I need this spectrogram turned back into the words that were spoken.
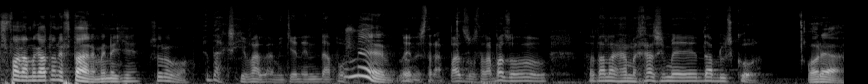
φάγαμε 107 ρε, μένεγε, ξέρω εγώ. Εντάξει, και βάλαμε και 90 πόσο. Ναι. Δεν είναι στραπάτσο. Στραπάτσο θα τα είχαμε χάσει με double score. Ωραία.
